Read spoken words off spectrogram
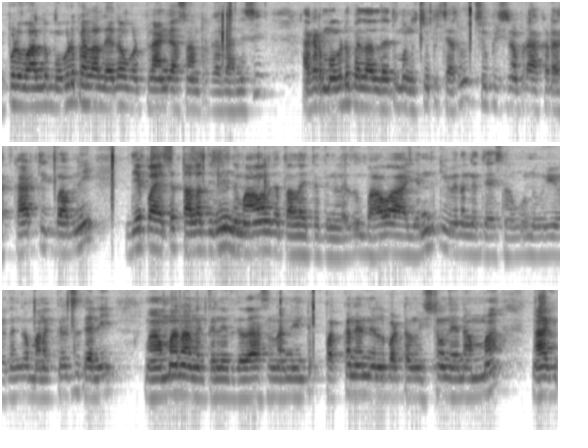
ఇప్పుడు వాళ్ళు మొగుడు పిల్లలు ఏదో ఒకటి ప్లాన్ చేస్తా అంటారు కదా అనేసి అక్కడ మొగుడు పిల్లలు అయితే మనకు చూపించారు. చూపించినప్పుడు అక్కడ కార్తీక్ బాబుని దీప అయితే తల తినింది మామూలుగా తల అయితే తినలేదు. బావా ఎందుకు ఈ విధంగా చేసినావు నువ్వు ఈ విధంగా మనకు తెలుసు కానీ మా అమ్మ నాన్నకు తెలియదు కదా. అసలు నన్ను ఇంటి పక్కనే నిలబడటం ఇష్టం లేనమ్మ నాకు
